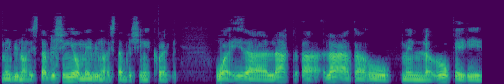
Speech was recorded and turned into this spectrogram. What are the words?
maybe not establishing it or maybe not establishing it correctly. وإذا لعقه من لعوقه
